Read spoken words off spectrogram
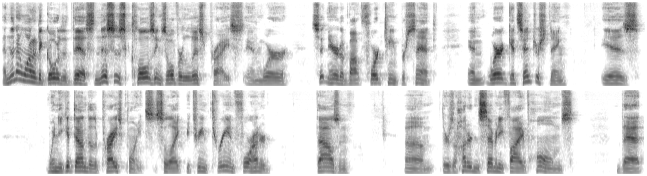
and then I wanted to go to this, and this is closings over list price, and we're sitting here at about 14%. And where it gets interesting is when you get down to the price points. So, like between three and 400,000, um, there's 175 homes that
